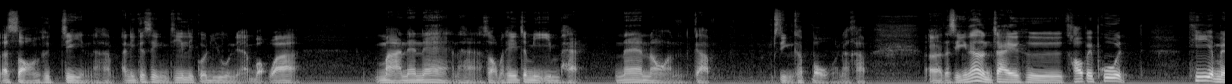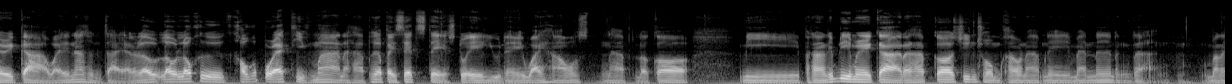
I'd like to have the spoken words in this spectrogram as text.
และ 2 คือจีนนะครับ อันนี้คือสิ่งที่ลีกวนยูเนี่ยบอกว่ามาแน่ๆนะฮะสองประเทศจะมี Impact แน่นอนกับ สิงคโปร์นะครับแต่สิ่งที่น่าสนใจคือเขาไปพูดที่อเมริกาไว้น่าสนใจ แล้วแล้วแล้วคือเขาก็ proactive มากนะครับ เพื่อไป set stage ตัวเองอยู่ใน White House นะครับ แล้วก็มีประธานาธิบดีอเมริกานะครับ ก็ชื่นชมเขานะครับใน manner ต่างๆ มาร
